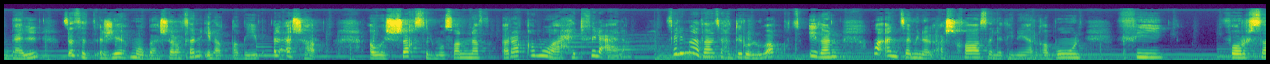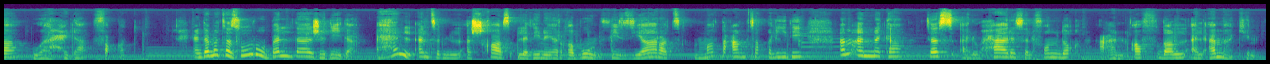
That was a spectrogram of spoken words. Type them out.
بل ستتجه مباشرة إلى الطبيب الأشهر أو الشخص المصنف رقم واحد في العالم. فلماذا تهدر الوقت إذا وأنت من الأشخاص الذين يرغبون في فرصة واحدة فقط؟ عندما تزور بلدة جديدة هل أنت من الأشخاص الذين يرغبون في زيارة مطعم تقليدي أم أنك تسأل حارس الفندق عن أفضل الأماكن؟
